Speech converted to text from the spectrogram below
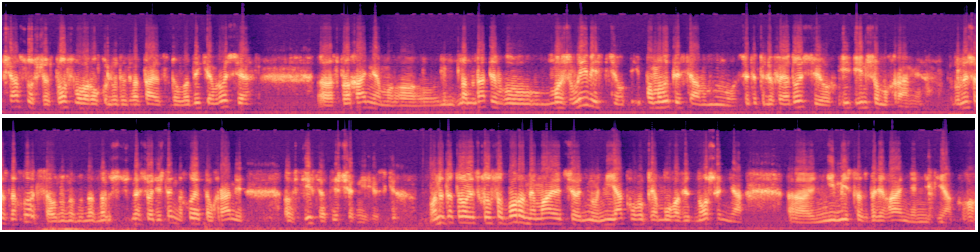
часу, що з прошлого року люди звертаються до владики Амросія е, з проханням е, нам дати можливість і помолитися ну, святителю Феодосію і іншому храмі. Вони ще знаходяться на, сьогоднішній день знаходяться в храмі всіх святих Чернігівських. Вони до Троїцького собору не мають ну, ніякого прямого відношення, ні місця зберігання, ні ніякого.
